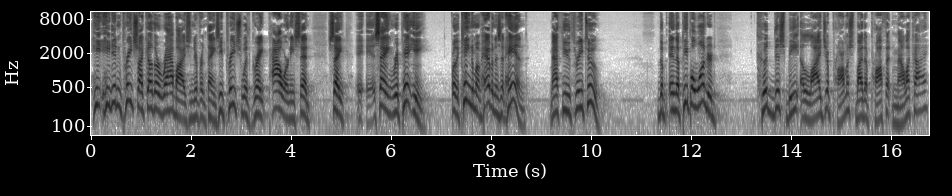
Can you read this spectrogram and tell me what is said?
He, he didn't preach like other rabbis and different things. He preached with great power, and he said, say, eh, eh, saying, Repent ye, for the kingdom of heaven is at hand. Matthew 3 2. The, and the people wondered, could this be Elijah promised by the prophet Malachi,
